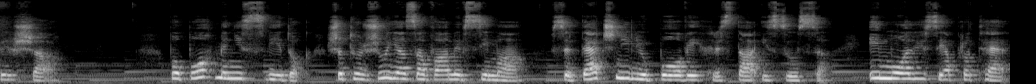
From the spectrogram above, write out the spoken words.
вірша. Бо Бог мені свідок, що тужу я за вами всіма в сердечній любові Христа Ісуса, і молюся про те,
